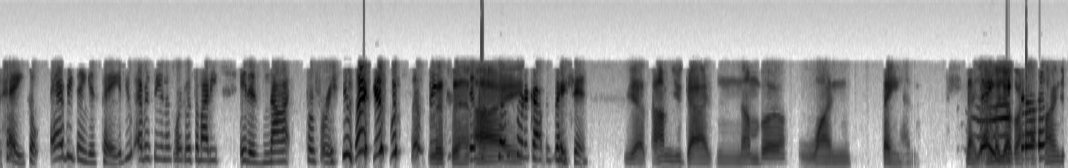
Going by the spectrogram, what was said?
pay. So everything is paid. If you ever seen us working with somebody, it is not for free. like it was something. Listen, it was I some sort of compensation. yes, I'm you guys' number one fan. Now I know y'all gonna have hundreds.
